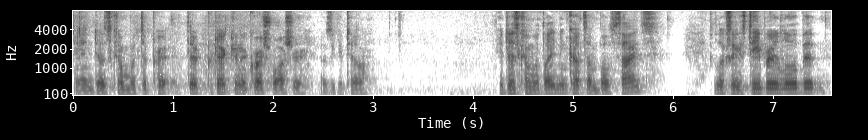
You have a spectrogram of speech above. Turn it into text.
And does come with the thread protector and a crush washer, as you can tell. It does come with lightning cuts on both sides. It looks like it's tapered a little bit.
